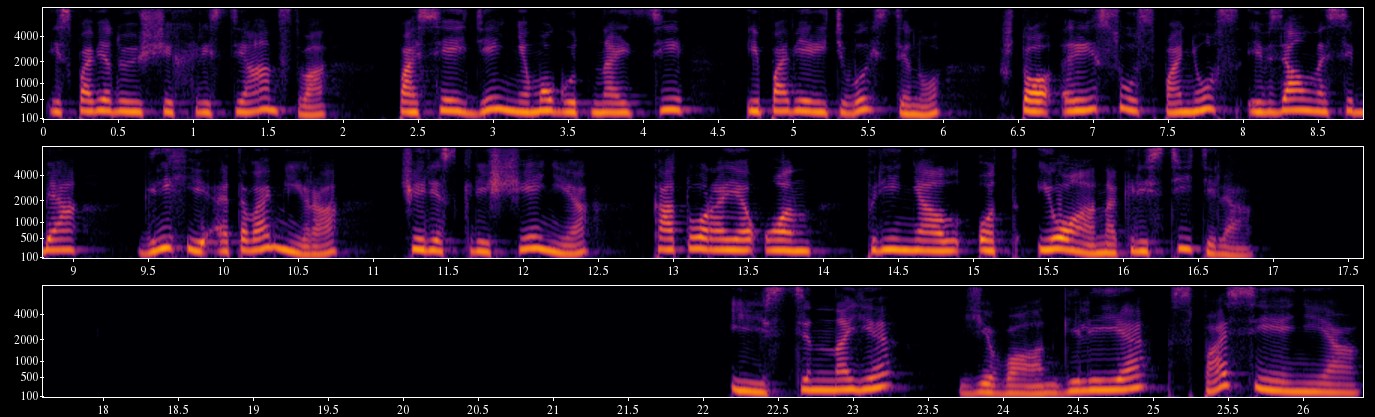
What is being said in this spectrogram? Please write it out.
исповедующих христианство, по сей день не могут найти и поверить в истину, что Иисус понес и взял на себя грехи этого мира через крещение, которое Он принял от Иоанна Крестителя – истинное Евангелие спасения.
